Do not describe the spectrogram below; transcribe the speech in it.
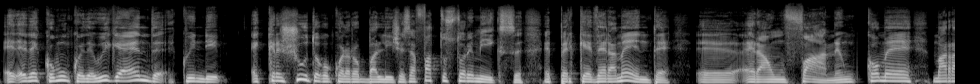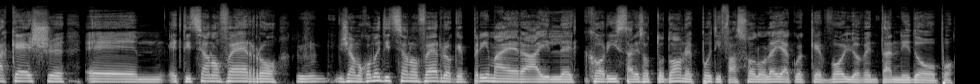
ed è comunque The Weeknd, quindi è cresciuto con quella roba lì, cioè se ha fatto sto remix è perché veramente eh, era un fan, come Marrakesh e, e, Tiziano Ferro, diciamo come Tiziano Ferro che prima era il corista di sottotono e poi ti fa solo lei a quel che voglio vent'anni dopo.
